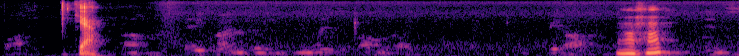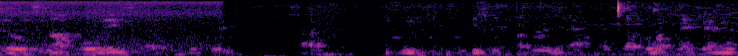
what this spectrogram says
cost. Yeah. Um, anytime you you might be talking about trade off, Mm-hmm. and so it's not always good, you, you that kind of stuff, or what kind of general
